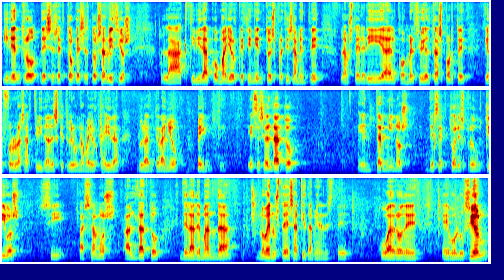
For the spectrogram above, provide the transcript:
y dentro de ese sector, que es el sector servicios, la actividad con mayor crecimiento es precisamente la hostelería, el comercio y el transporte, que fueron las actividades que tuvieron una mayor caída durante el año 20. Este es el dato en términos de sectores productivos. Si pasamos al dato de la demanda, lo ven ustedes aquí también en este cuadro de evolución.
